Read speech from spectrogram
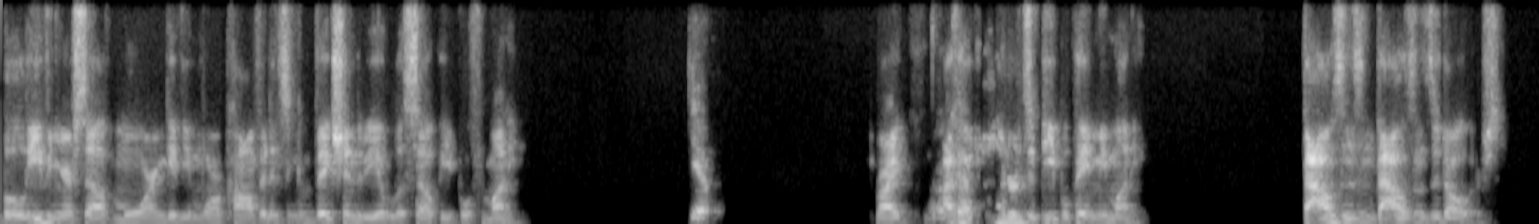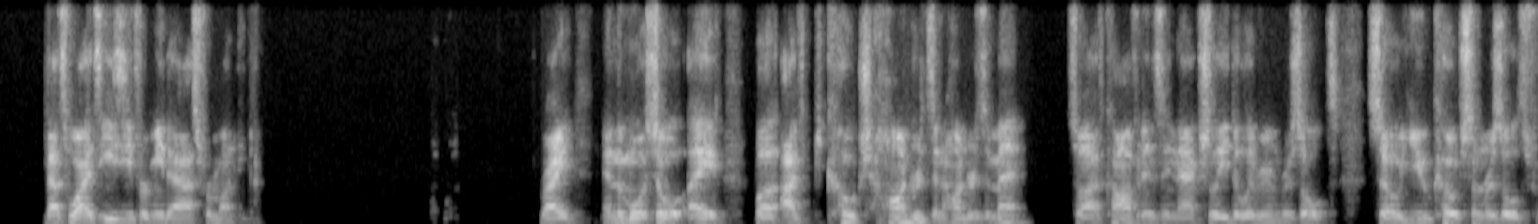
believe in yourself more and give you more confidence and conviction to be able to sell people for money. Yep. Right. Okay. I've had hundreds of people pay me money, thousands and thousands of dollars. That's why it's easy for me to ask for money right? And the more so, hey, but I've coached hundreds and hundreds of men. So I have confidence in actually delivering results. So you coach some results,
